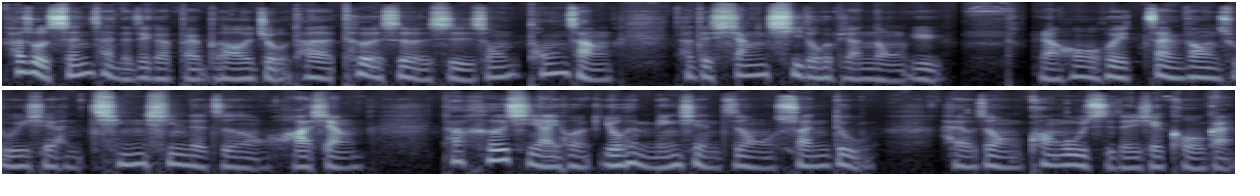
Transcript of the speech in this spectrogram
它所生产的这个白葡萄酒，它的特色是从通常它的香气都会比较浓郁，然后会绽放出一些很清新的这种花香。它喝起来有有很明显这种酸度，还有这种矿物质的一些口感。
